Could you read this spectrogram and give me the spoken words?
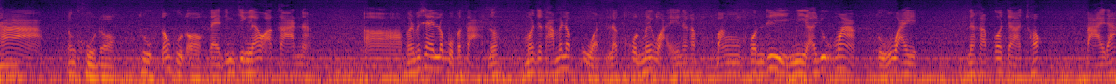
ถ้าต้องขูดออก ถูกต้องขูดออก แต่จริง ๆ แล้วอาการน่ะอ่ามันไม่ใช่ระบบประสาทเนาะมันจะทำให้เราปวดแล้วทนไม่ไหวนะครับ บางคนที่มีอายุมากสูงวัยนะครับ ก็จะช็อกตายได้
